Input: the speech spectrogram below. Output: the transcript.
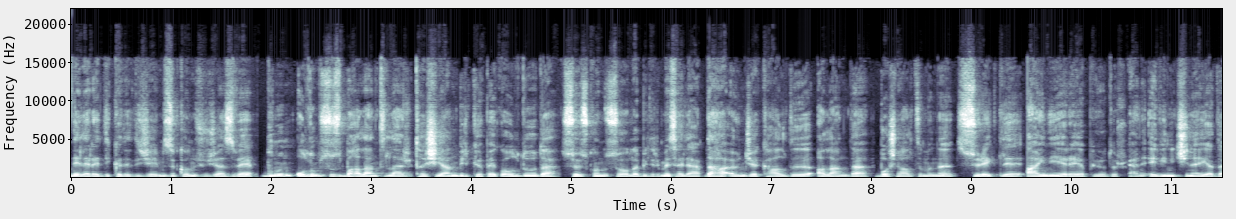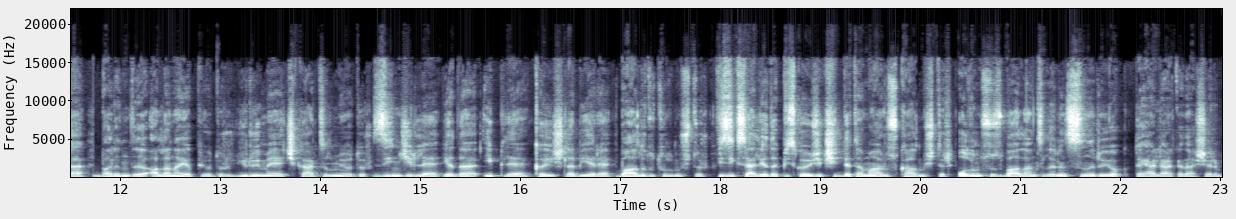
nelere dikkat edeceğimizi konuşacağız ve bunun olumsuz bağlantılar taşıyan bir köpek olduğu da söz konusu olabilir. Mesela daha önce kaldığı alanda boşaltımını sürekli aynı yere yapıyordur. Yani evin içine ya da barındığı alana yapıyordur. Yürümeye çıkartılmıyordur. Zincirle ya da iple, kayışla bir yere bağlı tutulmuştur. Fiziksel ya da psikolojik şiddete maruz kalmıştır. Olumsuz bağlantıların sınırı yok değerli arkadaşlarım.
